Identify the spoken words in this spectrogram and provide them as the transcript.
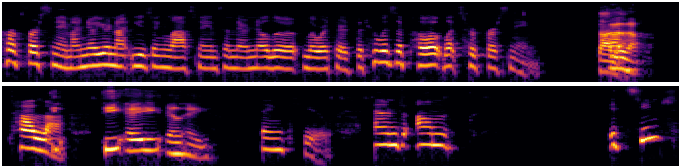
her first name? I know you're not using last names and there are no lo lower thirds, but who is the poet? What's her first name? Tala. Tala. T-A-L-A. Thank you. And um, it seems,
